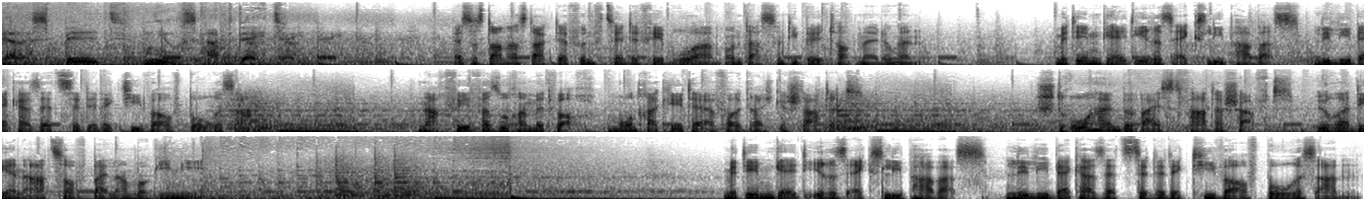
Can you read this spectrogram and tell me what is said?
Das Bild News Update. Es ist Donnerstag, der 15. Februar und das sind die bild meldungen Mit dem Geld ihres Ex-Liebhabers. Lilly Becker setzte Detektive auf Boris an. Nach Fehlversuch am Mittwoch. Mondrakete erfolgreich gestartet. Strohhalm beweist Vaterschaft. Irrer DNA-Zoff bei Lamborghini. Mit dem Geld ihres Ex-Liebhabers. Lilly Becker setzte Detektive auf Boris an.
